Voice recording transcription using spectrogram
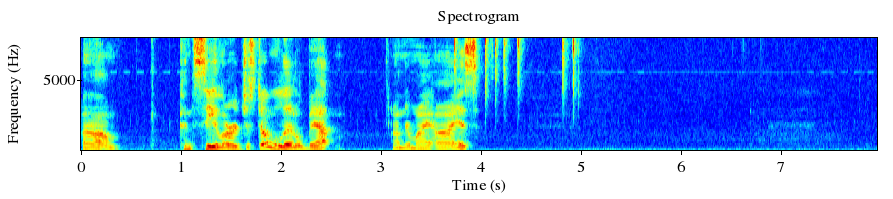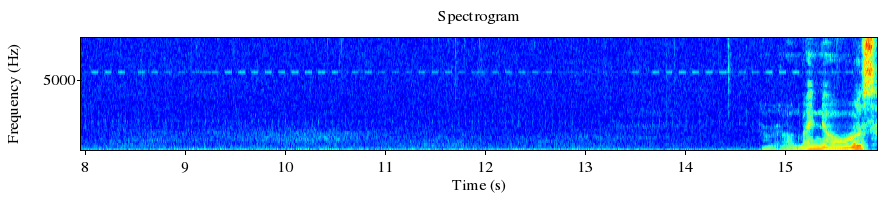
um, concealer just a little bit under my eyes. Around my nose.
